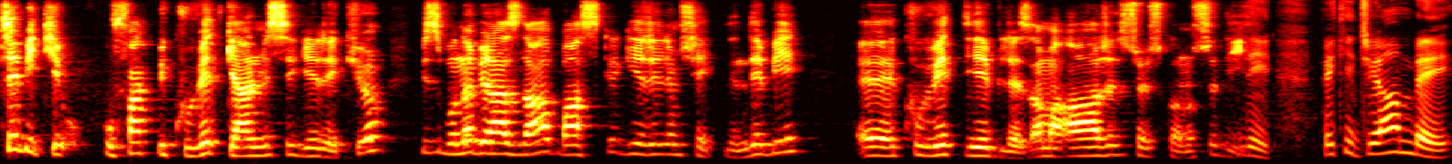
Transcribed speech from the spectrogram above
tabii ki ufak bir kuvvet gelmesi gerekiyor. Biz buna biraz daha baskı gerilim şeklinde bir e, kuvvet diyebiliriz ama ağrı söz konusu değil. Değil. Peki Cihan Bey,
